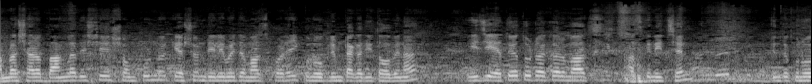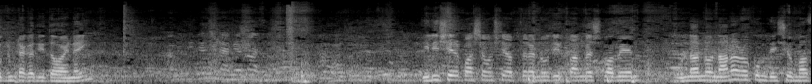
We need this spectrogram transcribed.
আমরা সারা বাংলাদেশে সম্পূর্ণ ক্যাশ অন ডেলিভারিতে মাছ পাঠাই, কোনো অগ্রিম টাকা দিতে হবে না। এই যে এত এত টাকার মাছ আজকে নিচ্ছেন, কিন্তু কোনো অগ্রিম টাকা দিতে হয় নাই। ইলিশের পাশাপাশি আপনারা নদীর পাঙ্গাস পাবেন, অন্যান্য নানা রকম দেশীয় মাছ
